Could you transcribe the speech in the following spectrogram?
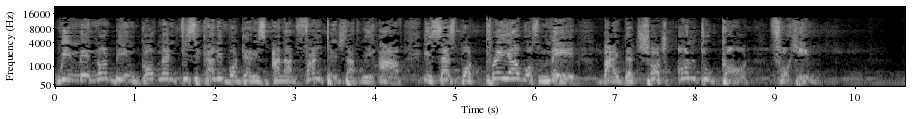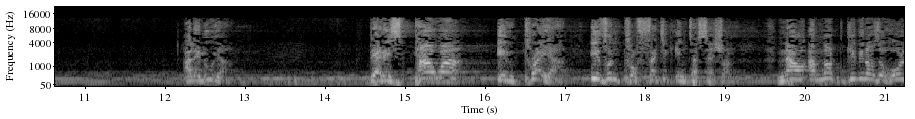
We may not be in government physically, but there is an advantage that we have. It says, but prayer was made by the church unto God for him. Hallelujah. There is power in prayer, even prophetic intercession. Now, I'm not giving us a whole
